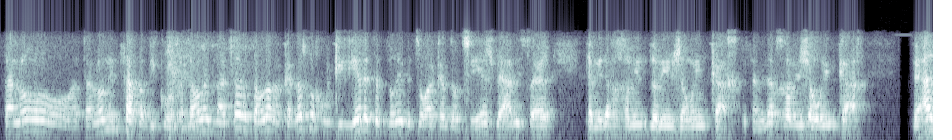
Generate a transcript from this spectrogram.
אתה לא, אתה לא נמצא בוויכוח, אתה עומד מהצד ואתה אומר, הקדוש ברוך הוא גלגל את הדברים בצורה כזאת, שיש בעם ישראל תלמידי חכמים גדולים שאומרים כך, ותלמידי חכמים שאומרים כך, ואז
